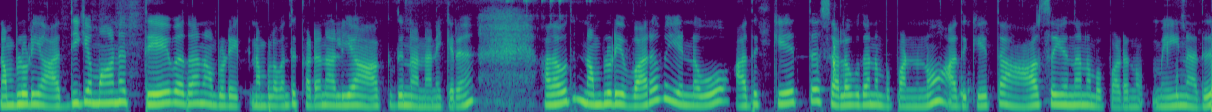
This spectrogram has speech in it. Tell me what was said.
நம்மளுடைய அதிகமான தேவை தான் நம்மளுடைய நம்மளை வந்து கடனாளியாக ஆக்குதுன்னு நான் நினைக்கிறேன். அதாவது நம்மளுடைய வரவு என்னவோ அதுக்கேற்ற செலவு தான் நம்ம பண்ணணும் அதுக்கேற்ற ஆசையும் தான் நம்ம படணும். மெயின் அது.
